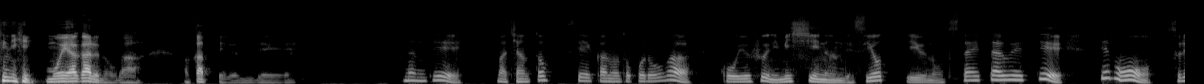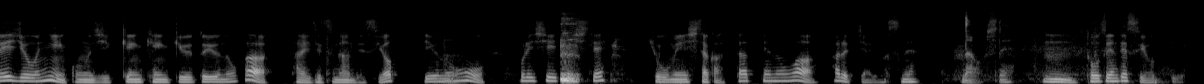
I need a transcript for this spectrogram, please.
じに燃え上がるのが分かってるんで、なんで、まあ、ちゃんと成果のところは、こういうふうにミッシーなんですよっていうのを伝えた上で、でも、それ以上にこの実験研究というのが大切なんですよっていうのを、ポリシーとして表明したかったっていうのはあるっちゃありますね。なるほどですね。うん、当然ですよっていう。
